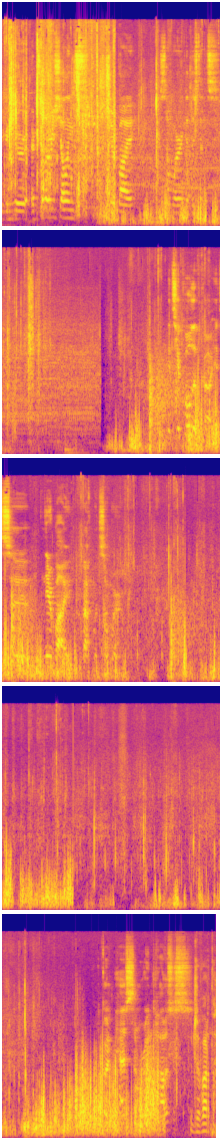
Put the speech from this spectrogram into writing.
you can hear artillery shellings nearby somewhere in the distance. It's Yakovlevka, it's uh, nearby Bakhmut somewhere. houses. Тут же варто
